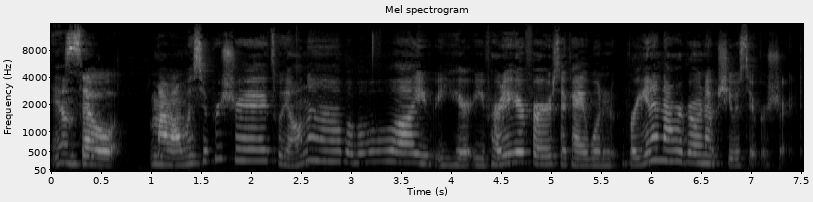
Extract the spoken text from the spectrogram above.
Damn. So, my mom was super strict. We all know, blah, blah, blah, blah. You, you hear, you've heard it here first. Okay, when Brianna and I were growing up, she was super strict.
